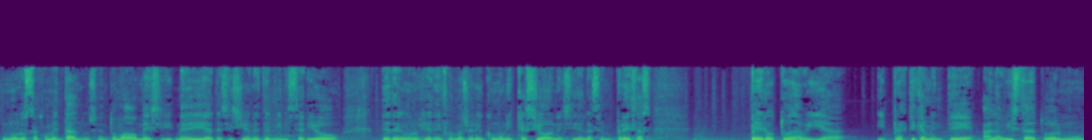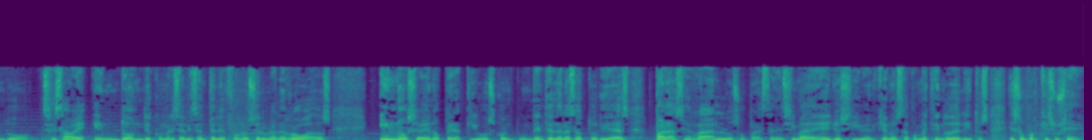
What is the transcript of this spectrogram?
nos lo está comentando, se han tomado medidas, decisiones del Ministerio de Tecnología de Información y Comunicaciones y de las empresas, pero todavía y prácticamente a la vista de todo el mundo se sabe en dónde comercializan teléfonos celulares robados y no se ven operativos contundentes de las autoridades para cerrarlos o para estar encima de ellos y ver que no está cometiendo delitos. ¿Eso por qué sucede?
